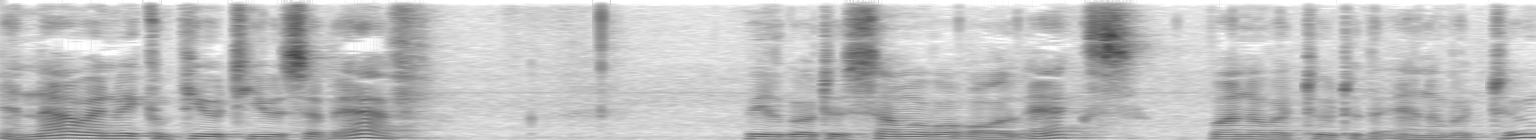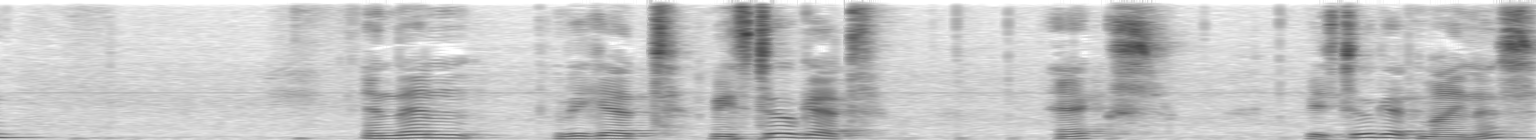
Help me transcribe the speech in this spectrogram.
And now when we compute u sub f, we'll go to sum over all x, 1 over 2 to the n over 2. And then we get, we still get x, we still get minus,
